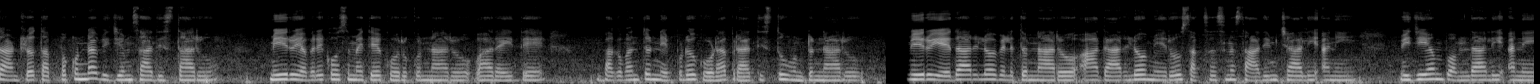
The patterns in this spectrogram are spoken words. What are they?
దాంట్లో తప్పకుండా విజయం సాధిస్తారు. మీరు ఎవరి కోసమైతే కోరుకున్నారో వారైతే భగవంతుణ్ణి ఎప్పుడూ కూడా ప్రార్థిస్తూ ఉంటున్నారు. మీరు ఏ దారిలో వెళుతున్నారో ఆ దారిలో మీరు సక్సెస్ను సాధించాలి అని విజయం పొందాలి అని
